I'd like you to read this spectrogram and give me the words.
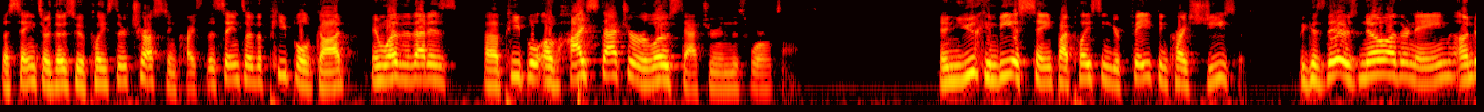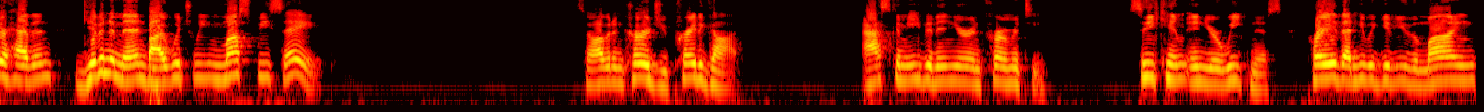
The saints are those who have placed their trust in Christ. The saints are the people of God, and whether that is uh, people of high stature or low stature in this world's eyes. And you can be a saint by placing your faith in Christ Jesus, because there is no other name under heaven given to men by which we must be saved. So I would encourage you, pray to God. Ask Him even in your infirmity. Seek Him in your weakness. Pray that He would give you the mind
